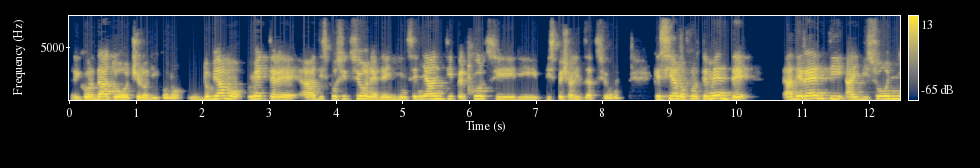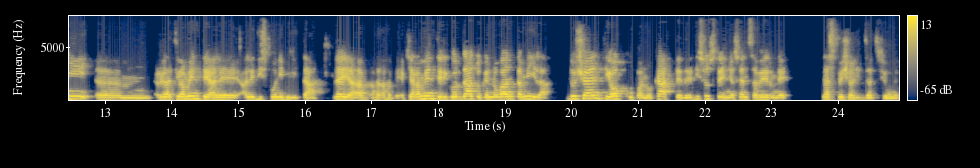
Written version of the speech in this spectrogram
ricordato ce lo dicono. Dobbiamo mettere a disposizione degli insegnanti percorsi di, di specializzazione che siano fortemente aderenti ai bisogni ehm, relativamente alle, alle, disponibilità. Lei ha, ha, chiaramente ricordato che 90.000 docenti occupano cattedre di sostegno senza averne la specializzazione.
